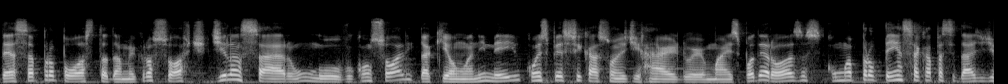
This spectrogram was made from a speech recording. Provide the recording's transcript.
dessa proposta da Microsoft de lançar um novo console daqui a um ano e meio com especificações de hardware mais poderosas, com uma propensa capacidade de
